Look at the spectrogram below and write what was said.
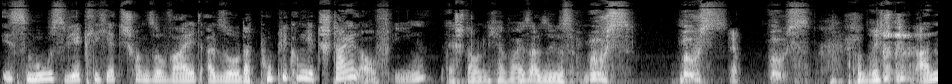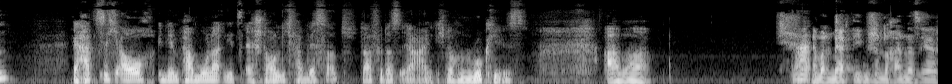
ist Moose wirklich jetzt schon so weit? Also das Publikum geht steil auf ihn, erstaunlicherweise. Also dieses Moose, Moose, ja. Moose kommt richtig gut an. Er hat sich auch in den paar Monaten jetzt erstaunlich verbessert, dafür, dass er eigentlich noch ein Rookie ist. Aber ja, ja, man merkt eben schon noch an, dass er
